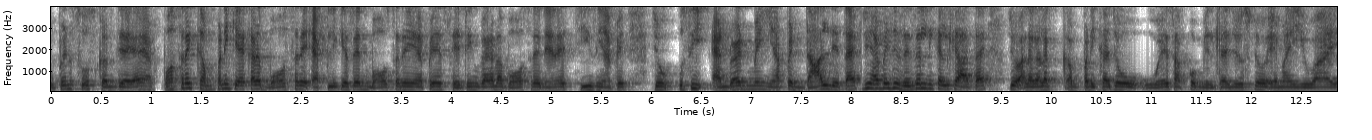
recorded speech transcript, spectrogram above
ओपन सोर्स कर दिया गया है बहुत सारे कंपनी क्या करे बहुत सारे एप्लीकेशन बहुत सारे यहाँ पे सेटिंग वगैरह बहुत सारे नए नए चीज़ यहाँ पे जो उसी एंड्रॉइड में यहाँ पे डाल देता है जो यहाँ पे जो रिज़ल्ट निकल के आता है जो अलग अलग कंपनी का जो ओएस आपको मिलता है जो जो एम आई यू आई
